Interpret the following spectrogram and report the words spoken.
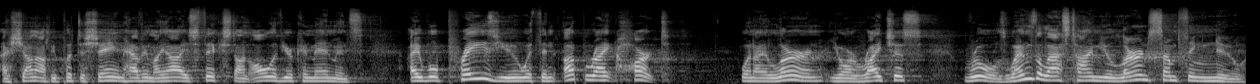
I shall not be put to shame, having my eyes fixed on all of your commandments. I will praise you with an upright heart when I learn your righteous rules. When's the last time you learned something new?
